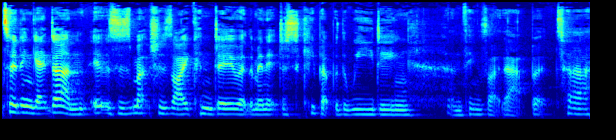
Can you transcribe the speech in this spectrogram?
so it didn't get done. It was as much as I can do at the minute just to keep up with the weeding and things like that. But uh,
